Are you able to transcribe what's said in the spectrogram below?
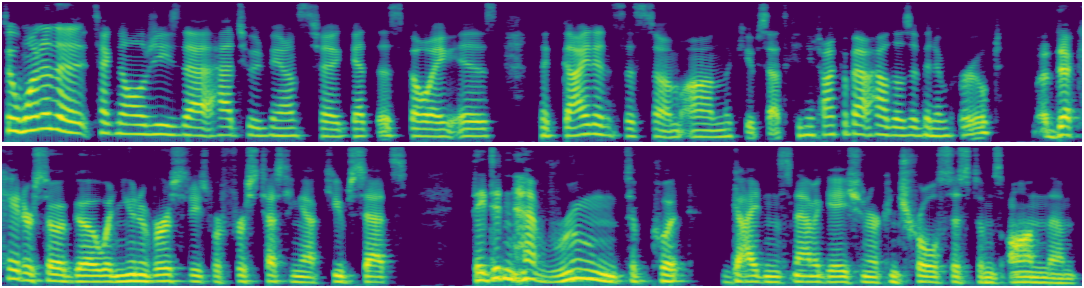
So, one of the technologies that had to advance to get this going is the guidance system on the CubeSats. Can you talk about how those have been improved? A decade or so ago, when universities were first testing out CubeSats, they didn't have room to put guidance, navigation, or control systems on them.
